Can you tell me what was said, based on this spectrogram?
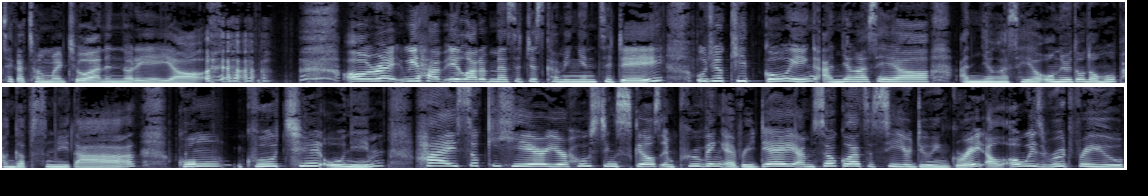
제가 정말 좋아하는 노래예요. All right, we have a lot of messages coming in today. Would you keep going? 안녕하세요. 안녕하세요. 오늘도 너무 반갑습니다. 0975님. Hi, Suki here. Your hosting skills improving every day. I'm so glad to see you're doing great. I'll always root for you.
